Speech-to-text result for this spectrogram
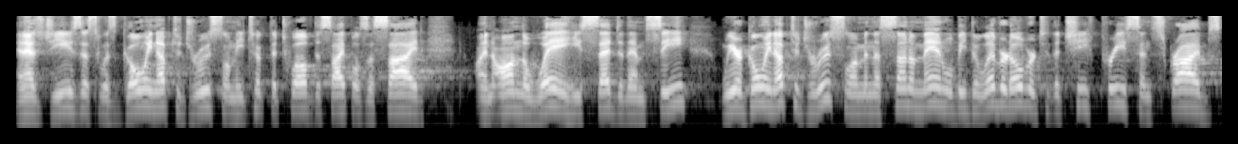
And as Jesus was going up to Jerusalem, he took the 12 disciples aside, and on the way he said to them, See, we are going up to Jerusalem, and the Son of Man will be delivered over to the chief priests and scribes,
